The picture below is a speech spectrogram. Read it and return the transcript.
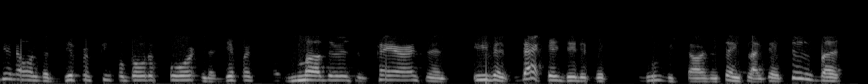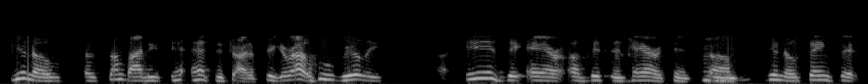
you know, and the different people go to court, and the different mothers and parents, and even back they did it with movie stars and things like that too. But you know, uh, somebody had to try to figure out who really uh, is the heir of this inheritance. Mm-hmm. Um, you know, things that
